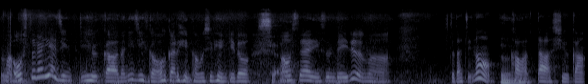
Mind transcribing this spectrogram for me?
まあ、オーストラリア人っていうか何人かは分からへんかもしれんけど、まあ、オーストラリアに住んでいる、まあ、人たちの変わった習慣、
